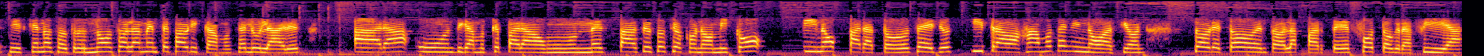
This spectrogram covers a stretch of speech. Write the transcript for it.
decir que nosotros no solamente fabricamos celulares para un, digamos que para un espacio socioeconómico, sino para todos ellos y trabajamos en innovación, sobre todo en toda la parte de fotografía,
